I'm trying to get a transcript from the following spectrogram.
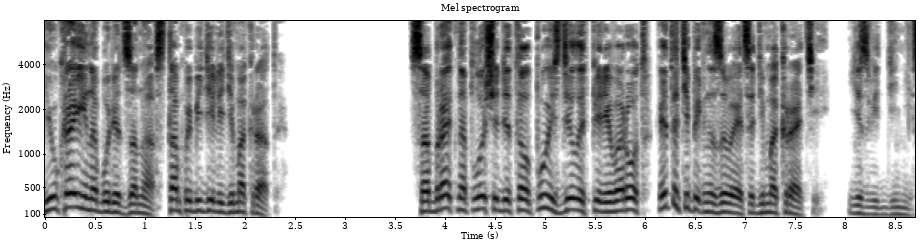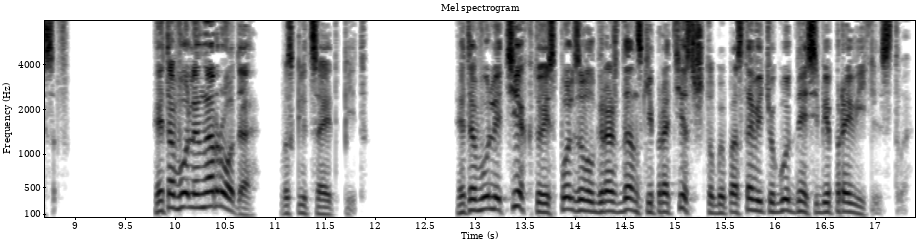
И Украина будет за нас, там победили демократы. Собрать на площади толпу и сделать переворот – это теперь называется демократией, язвит Денисов. Это воля народа, восклицает Пит. Это воля тех, кто использовал гражданский протест, чтобы поставить угодное себе правительство.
